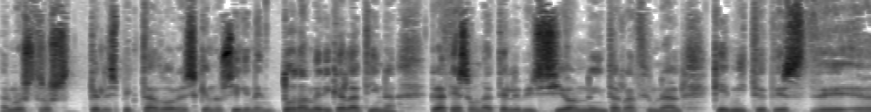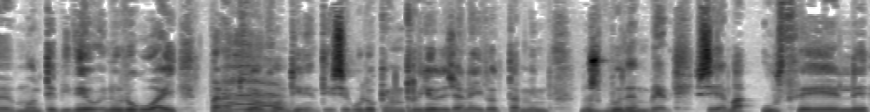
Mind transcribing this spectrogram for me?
a nuestros nuestros telespectadores que nos siguen en toda América Latina gracias a una televisión internacional que emite desde eh, Montevideo, en Uruguay, para Ah. todo el continente. Y seguro que en Río de Janeiro también nos pueden ver. Se llama UCL,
